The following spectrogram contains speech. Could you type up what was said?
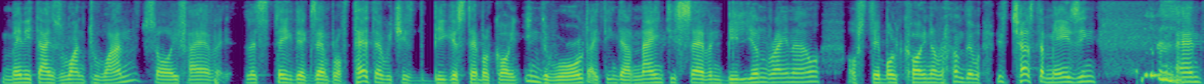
many times one to one. So if I have, let's take the example of Tether, which is the biggest stablecoin in the world. I think there are 97 billion right now of stablecoin around the world. It's just amazing. and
